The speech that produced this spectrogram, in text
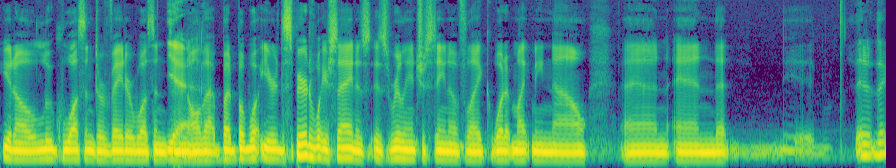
you know Luke wasn't or Vader wasn't Yeah. and all that. But but what you're the spirit of what you're saying is is really interesting of like what it might mean now and and that uh, the,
